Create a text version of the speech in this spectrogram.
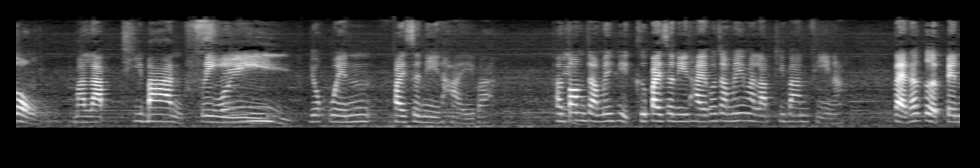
ส่ง มารับที่บ้านฟรีฟรี ยกเว้นไปรษณีย์ไทยปะถ้าต้อมจำไม่ผิดคือไปรษณีย์ไทยก็จะไม่มารับที่บ้านฟรีนะ แต่ถ้าเกิดเป็น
